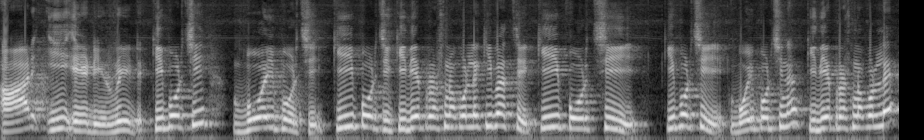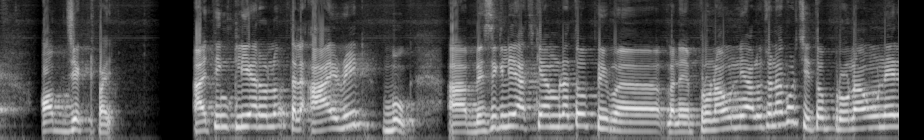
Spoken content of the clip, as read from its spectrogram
R E A D read কি পড়ছি? বই পড়ছি। কি পড়ছি? কি দিয়ে প্রশ্ন করলে কি পাচ্ছি? কি পড়ছি? কি পড়ছি? বই পড়ছি না? কি দিয়ে প্রশ্ন করলে? অবজেক্ট পাই। আই থিঙ্ক ক্লিয়ার হলো, তাহলে আই রিড বুক বেসিক্যালি আজকে আমরা তো মানে প্রোনাউন নিয়ে আলোচনা করছি, তো প্রোনাউনের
